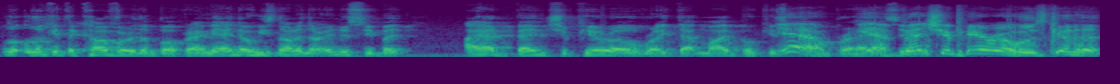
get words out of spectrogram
look at the cover of the book. Right? I mean, I know he's not in our industry, but I had Ben Shapiro write that my book is Yeah, yeah. Ben Shapiro is gonna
